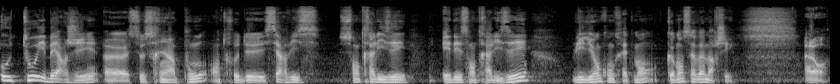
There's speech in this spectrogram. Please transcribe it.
auto-hébergé. Euh, ce serait un pont entre des services centralisés et décentralisés. Lilian, concrètement, comment ça va marcher? Alors,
